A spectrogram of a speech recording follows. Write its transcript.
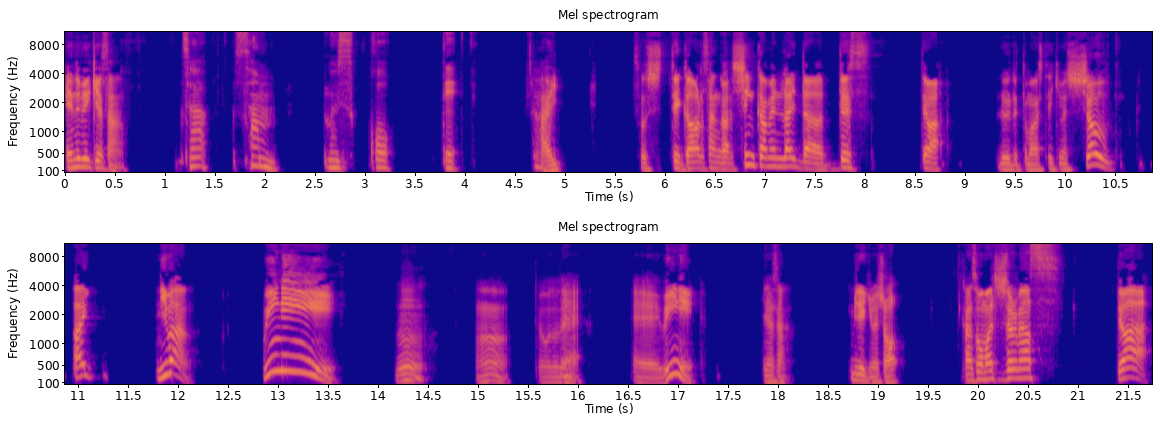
NBK さザ・サン息子でん。はい。そしてガワラさんが新仮面ライダーです。では、ルーレット回していきましょう。はい。2番、ウィニーうん。うん。ということで、うんえーウィニー、皆さん、見ていきましょう。感想お待ちしております。では、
